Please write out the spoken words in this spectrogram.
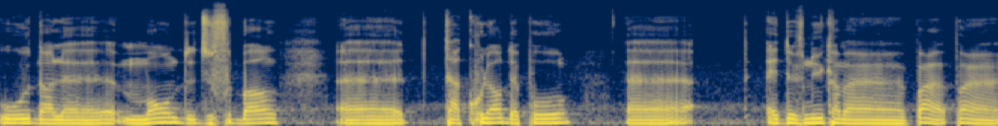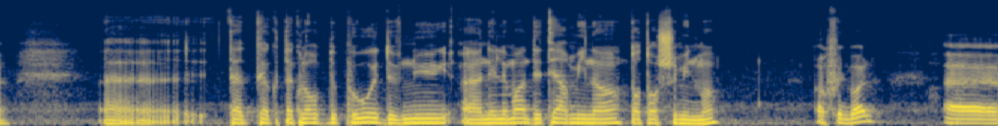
où dans le monde du football, euh, ta couleur de peau euh, est devenu comme un. Pas un. Pas un ta, ta, ta couleur de peau est devenue un élément déterminant dans ton cheminement? Au football euh,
